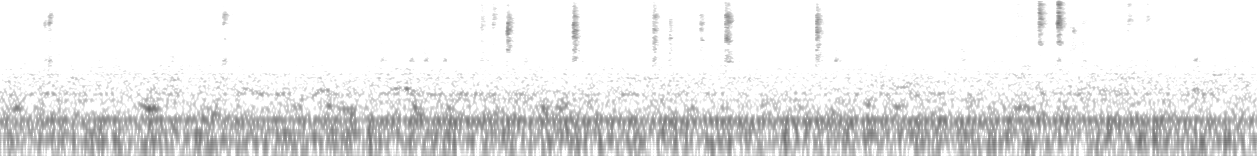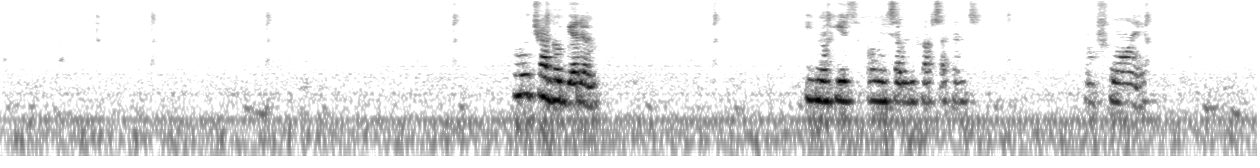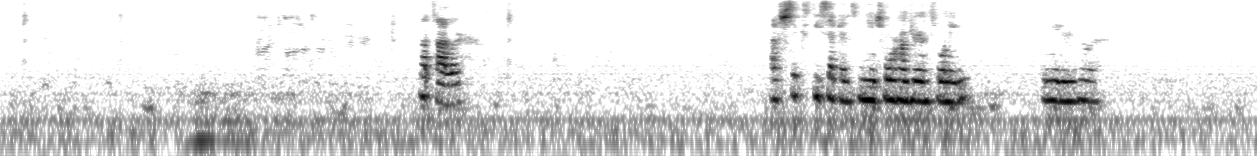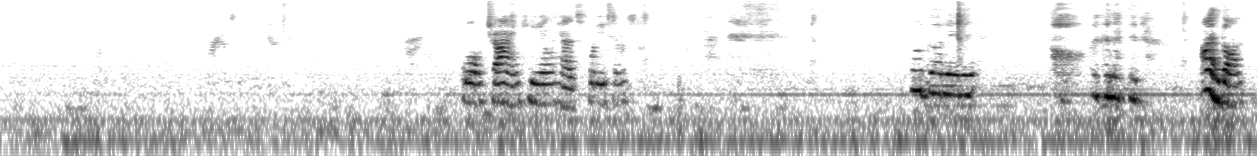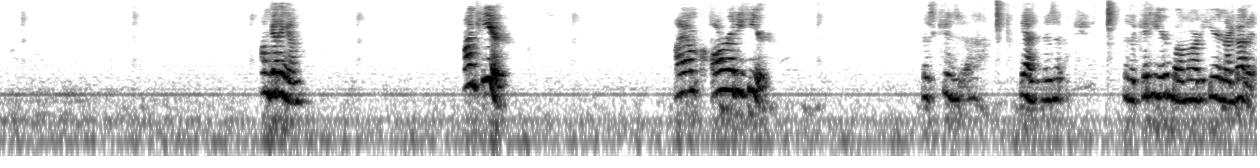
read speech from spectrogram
Gonna try to go get him. Even though he's only 75 seconds. I'm flying. Not Tyler. I have 60 seconds and he's 420 meters away. Well, I'm trying. He only has 47. Oh, got it. I connected. I'm gone. I'm getting him. I'm here. I am already here. There's kids. Uh, yeah, there's a there's a kid here, but I'm already here and I got it.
